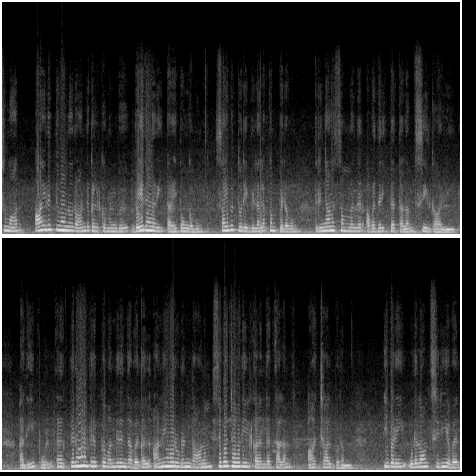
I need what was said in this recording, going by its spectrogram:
சுமார் ஆயிரத்தி முந்நூறு ஆண்டுகளுக்கு முன்பு வேதனரை தலை தொங்கவும் சைவத்துறை விளக்கம் பெறவும் திருஞான சம்பந்தர் அவதரித்த தலம் சீர்காழி. அதேபோல் தனது திருமணத்திற்கு வந்திருந்தவர்கள் அனைவருடன் தானும் சிவஜோதியில் கலந்த தலம் ஆச்சால்புரம். இவரை உடலால் சிறியவர்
